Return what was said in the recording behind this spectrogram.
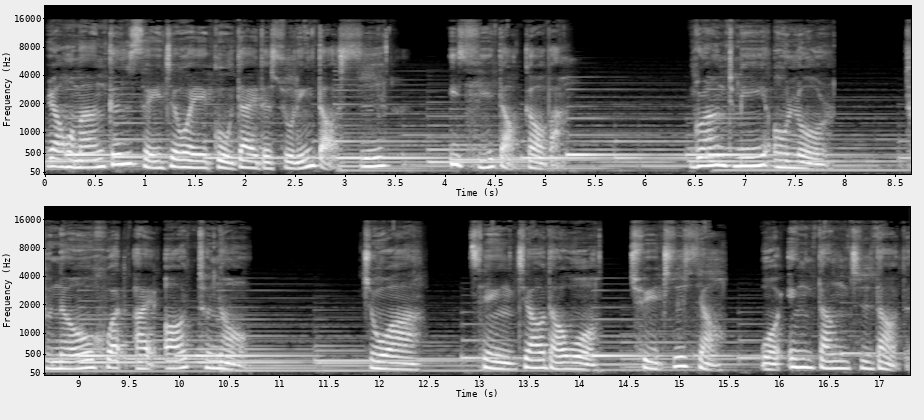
让我们跟随这位古代的属灵导师一起祷告吧。Grant me, O Lord. To know what I ought to know，主啊，请教导我去知晓我应当知道的。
